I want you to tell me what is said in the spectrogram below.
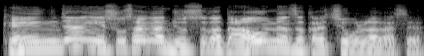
굉장히 수상한 뉴스가 나오면서 같이 올라갔어요.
